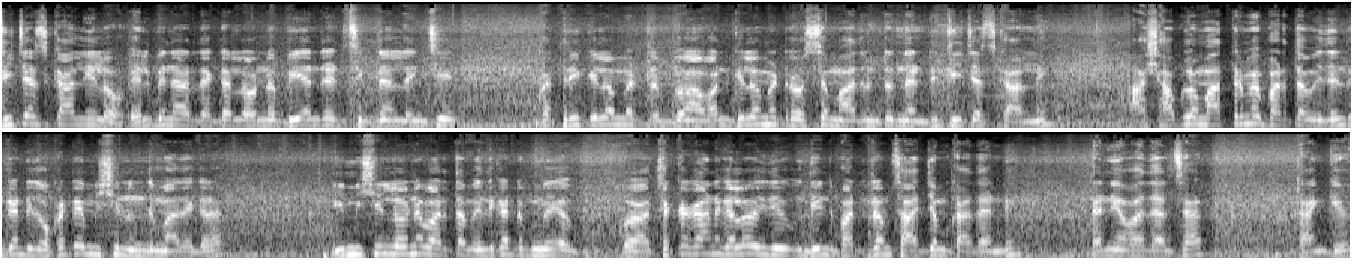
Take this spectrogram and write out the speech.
టీచర్స్ కాలనీలో ఎల్బీనార్ దగ్గరలో ఉన్న బి హండ్రెడ్ సిగ్నల్ నుంచి ఒక త్రీ కిలోమీటర్ వన్ కిలోమీటర్ వస్తే మాది ఉంటుందండి టీచర్స్ కాలనీ. ఆ షాప్లో మాత్రమే పడతాం. ఇది ఎందుకంటే ఇది ఒకటే మిషన్ ఉంది మా దగ్గర. ఈ మిషన్లోనే పడతాం ఎందుకంటే చెక్క కానుకలో ఇది దీన్ని పట్టడం సాధ్యం కాదండి. ధన్యవాదాలు సార్. థ్యాంక్ యూ.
